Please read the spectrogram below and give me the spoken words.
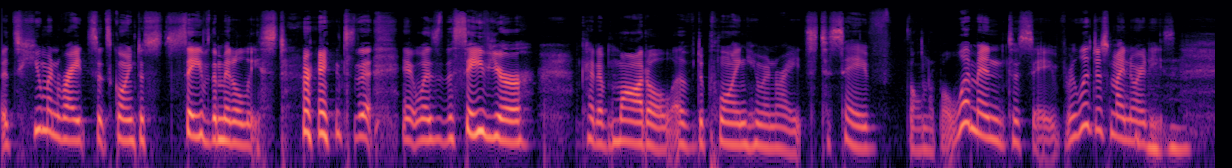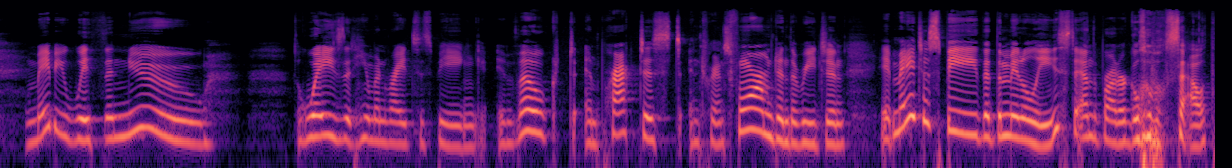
it's human rights that's going to save the Middle East, right? It was the savior kind of model of deploying human rights to save vulnerable women, to save religious minorities. Mm-hmm. Maybe with the new ways that human rights is being invoked and practiced and transformed in the region, it may just be that the Middle East and the broader global south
